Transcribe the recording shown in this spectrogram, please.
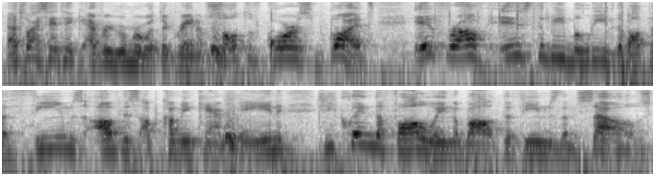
that's why I say take every rumor with a grain of salt, of course. But if Ralph is to be believed about the themes of this upcoming campaign, he claimed the following about the themes themselves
